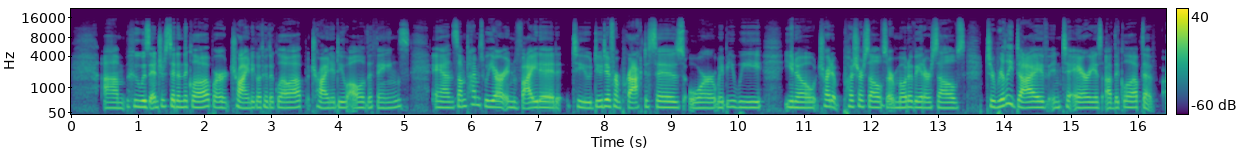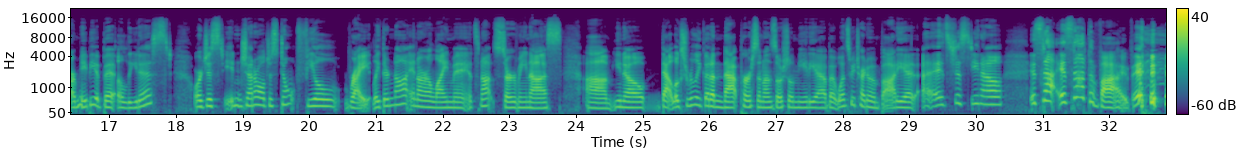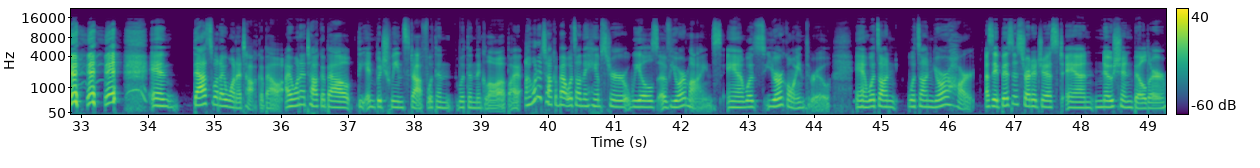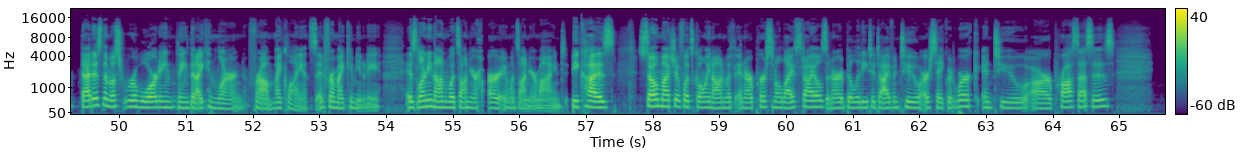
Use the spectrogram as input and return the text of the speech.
um, who is interested in the glow up or trying to go through the glow up, trying to do all of the things. And sometimes we are invited to do different practices, or maybe we, you know, try to push ourselves or motivate ourselves to really dive into areas of the glow up that are maybe a bit elitist or just in general just don't feel right. Like they're not in our alignment. It's not serving us. Um, you know, that looks really good on that person on social media, but once we try to embody it, uh, it's just, you know, it's not it's not the vibe. and that's what I want to talk about. I want to talk about the in-between stuff within within the glow up. I, I want to talk about what's on the hamster wheels of your minds and what's you're going through and what's on what's on your heart. As a business strategist and Notion builder, that is the most rewarding thing that I can learn from my clients and from my community is learning on what's on your heart and what's on your mind because so much of what's going on within our personal lifestyles and our ability to dive into our sacred work, into our processes,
